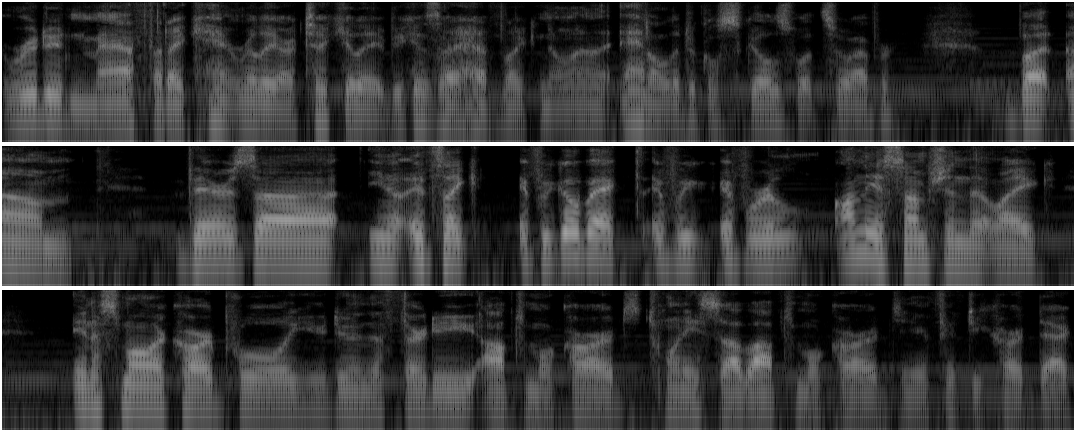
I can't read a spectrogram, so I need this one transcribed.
rooted in math that I can't really articulate because I have like no analytical skills whatsoever. But um, there's uh, you know, it's like if we go back, if we if we're on the assumption that like in a smaller card pool, you're doing the 30 optimal cards, 20 suboptimal cards in your 50 card deck,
